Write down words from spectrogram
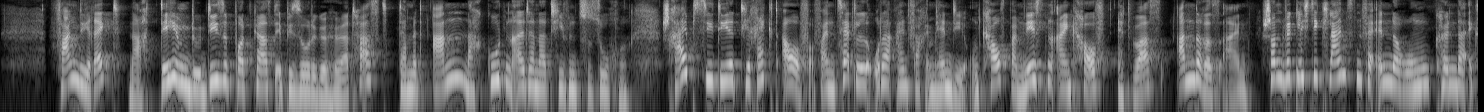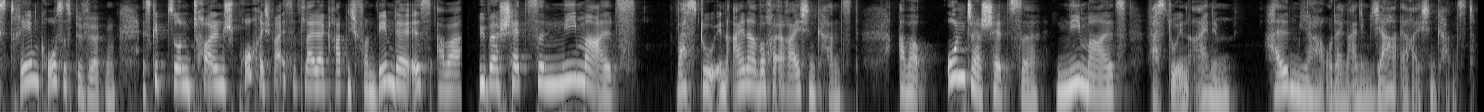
Fang direkt, nachdem du diese Podcast-Episode gehört hast, damit an, nach guten Alternativen zu suchen. Schreib sie dir direkt auf, auf einen Zettel oder einfach im Handy und kauf beim nächsten Einkauf etwas anderes ein. Schon wirklich die kleinsten Veränderungen können da extrem Großes bewirken. Es gibt so einen tollen Spruch, ich weiß jetzt leider gerade nicht von wem der ist, aber überschätze niemals, was du in einer Woche erreichen kannst. Aber unterschätze niemals, was du in einem halben Jahr oder in einem Jahr erreichen kannst.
